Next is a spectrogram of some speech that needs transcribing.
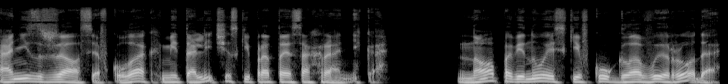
а не сжался в кулак металлический протез охранника. Но, повинуясь кивку главы рода,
